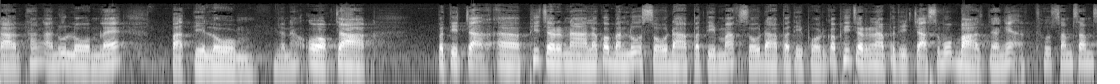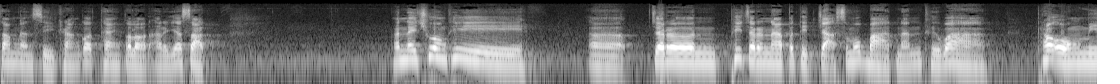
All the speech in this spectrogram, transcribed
การทั้งอนุโลมและ ปฏิโลมนะออกจากปฏิจจพิจารณาแล้วก็บรรลุโสดาปฏิมักโสดาปฏิผล ก็พิจารณาปฏิจจสมุปบาทอย่างเงี้ยซ้ำๆๆกันสี่ครั้งก็แทงตลอดอริยสัจพันในช่วงที่เจริญพิจารณาปฏิจจสมุปบาทนั้น ถือว่าพระองค์มี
